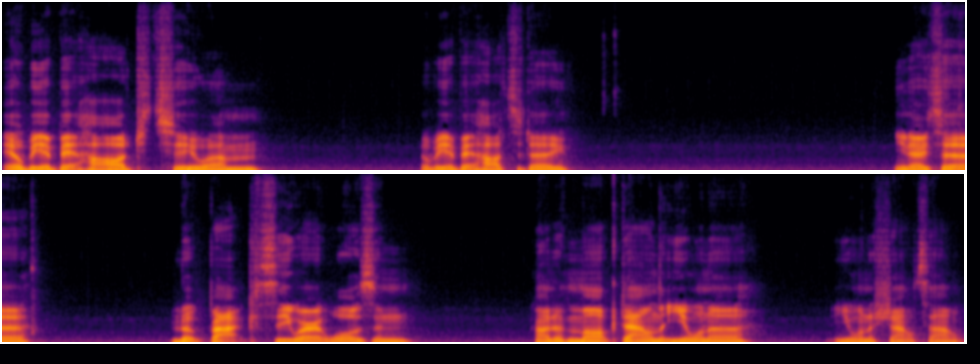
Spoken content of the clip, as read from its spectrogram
it'll be a bit hard to um, it'll be a bit hard to do. You know, to look back, see where it was, and kind of mark down that you wanna you wanna shout out.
